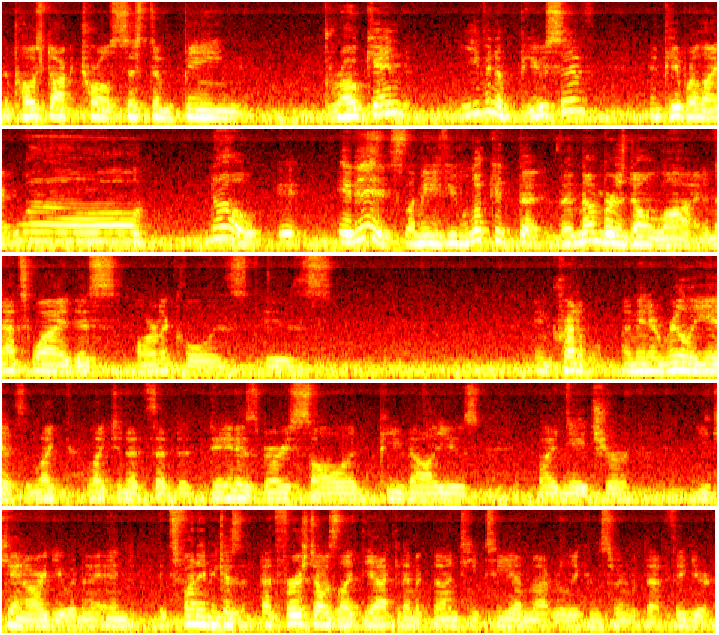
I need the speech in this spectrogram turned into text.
the postdoctoral system being broken, even abusive, and people are like, well, no, it, it is. I mean, if you look at the the numbers don't lie, and that's why this article is is incredible. I mean, it really is. And like like Jeanette said, the data is very solid, p values by nature. You can't argue it. And, and it's funny because at first I was like, the academic non-TT, I'm not really concerned with that figure.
